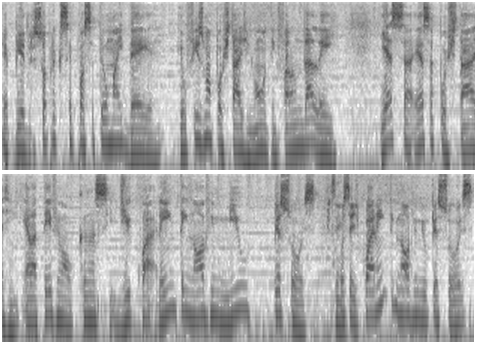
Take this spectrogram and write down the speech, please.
é Pedro, só para que você possa ter uma ideia, eu fiz uma postagem ontem falando da lei. E essa, essa postagem, ela teve um alcance de 49 mil pessoas. Sim. Ou seja, 49 mil pessoas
